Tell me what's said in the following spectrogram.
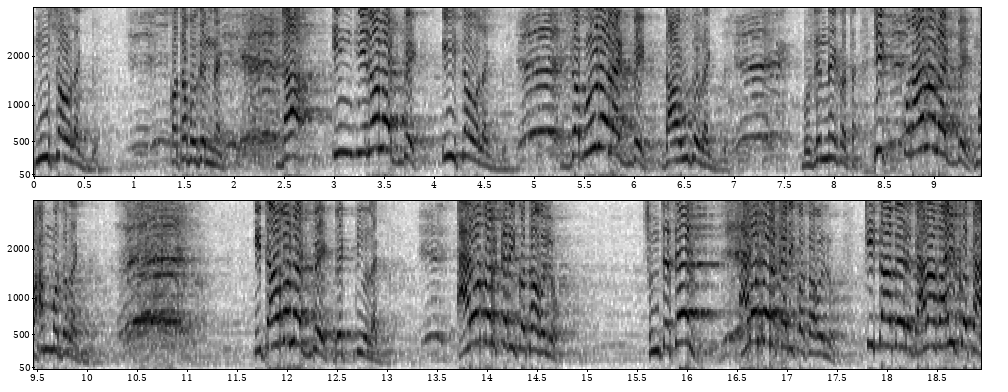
মুসাও লাগবে। কথা বোঝেন নাই? দা ইঞ্জিলও লাগবে, ঈসাও লাগবে। জাবুরও লাগবে, দাউদও লাগবে। বুঝেন নাই কথা? ঠিক কোরআনও লাগবে, মোহাম্মদও লাগবে। কিতাবও লাগবে, ব্যক্তিও লাগবে। আরও দরকারি কথা হলো শুনতেছেন? আরও দরকারি কথা হলো কিতাবের ধারাবাহিকতা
